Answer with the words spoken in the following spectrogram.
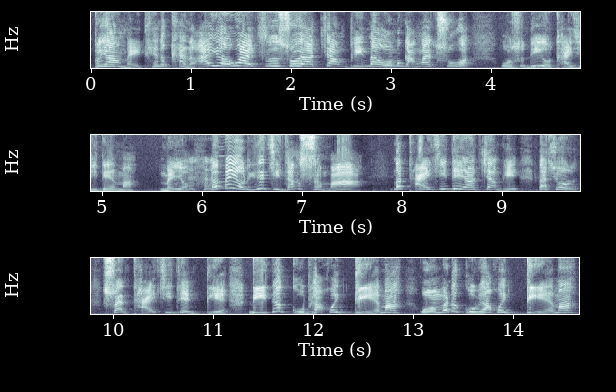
不要每天都看着，哎呀，外资说要降频了我们赶快出啊！我说你有台积电吗？没有，那没有，你在紧张什么啊？那台积电要降频，那就算台积电跌，你的股票会跌吗？我们的股票会跌吗？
